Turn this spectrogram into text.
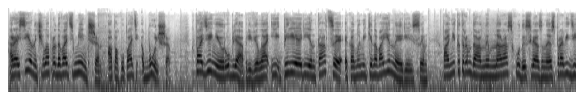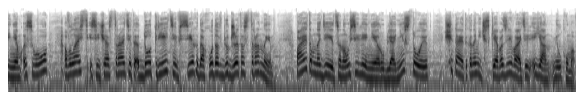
Россия начала продавать меньше, а покупать больше. Падению рубля привела и переориентация экономики на военные рельсы. По некоторым данным, на расходы, связанные с проведением СВО, власть сейчас тратит до трети всех доходов бюджета страны. Поэтому надеяться на усиление рубля не стоит, считает экономический обозреватель Ян Милкумов.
